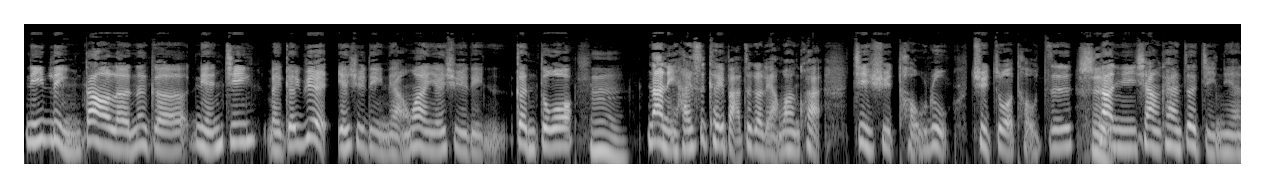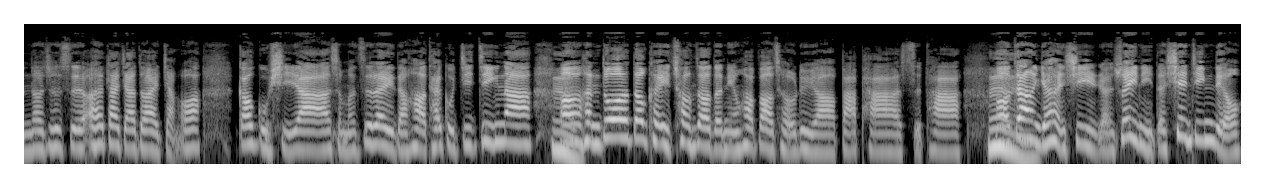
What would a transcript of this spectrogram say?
你领到了那个年金，每个月也许领两万，也许领更多，嗯那你还是可以把这个两万块继续投入去做投资。是那你想想看，这几年呢，就是呃，大家都在讲哇，高股息啊什么之类的哈，台股基金呐、嗯呃，很多都可以创造的年化报酬率啊，八趴、十趴，哦、嗯这样也很吸引人。所以你的现金流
